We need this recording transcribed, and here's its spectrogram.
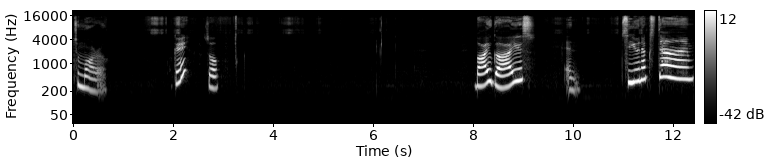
tomorrow. Okay? So, bye, you guys, and see you next time.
